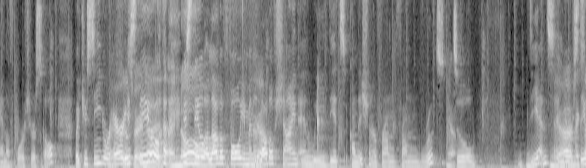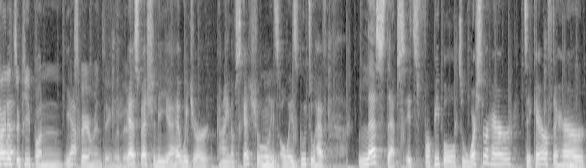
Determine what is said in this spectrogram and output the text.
and of course your scalp. But you see, your hair is still nice. I is still a lot of volume and a lot of shine. And we did conditioner from from roots Yeah. till the end. and Yeah, you're I'm excited to keep on Yeah. experimenting with it. yeah, especially uh, with your kind of schedule, Mm. it's always good to have less steps. It's for people to wash their hair, take care of their hair,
